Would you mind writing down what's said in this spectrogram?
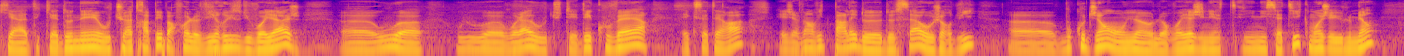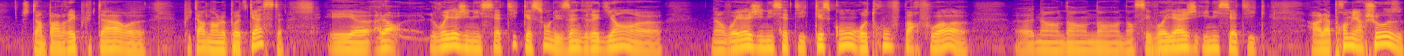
qui a, qui a donné, où tu as attrapé parfois le virus du voyage, euh, où, euh, voilà, où tu t'es découvert, etc. Et j'avais envie de parler de ça aujourd'hui. beaucoup de gens ont eu leur voyage initiatique. Moi, j'ai eu le mien. Je t'en parlerai plus tard, plus tard dans le podcast. Et alors, le voyage initiatique, quels sont les ingrédients euh, d'un voyage initiatique? Qu'est-ce qu'on retrouve parfois euh, dans, ces voyages initiatiques? Alors la première chose,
